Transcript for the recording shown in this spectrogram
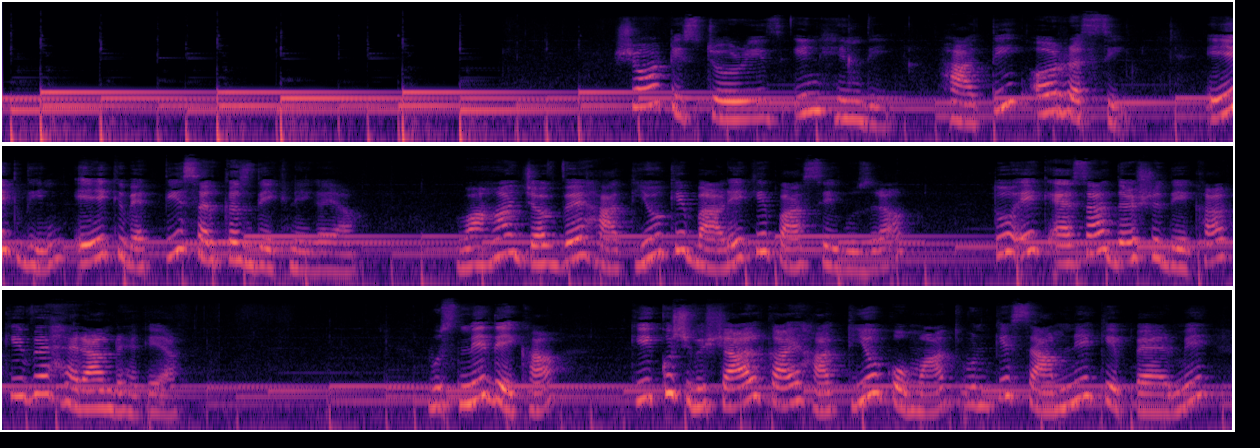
शॉर्ट स्टोरीज इन हिंदी हाथी और रस्सी एक दिन एक व्यक्ति सर्कस देखने गया। वहाँ जब वह हाथियों के बाड़े के पास से गुजरा तो एक ऐसा दृश्य देखा कि वह हैरान रह गया। उसने देखा कि कुछ विशाल काय हाथियों को मात्र उनके सामने के पैर में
